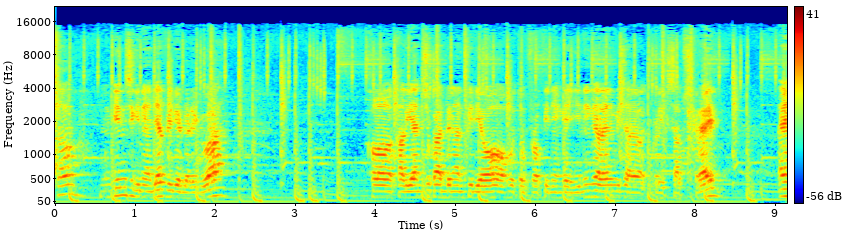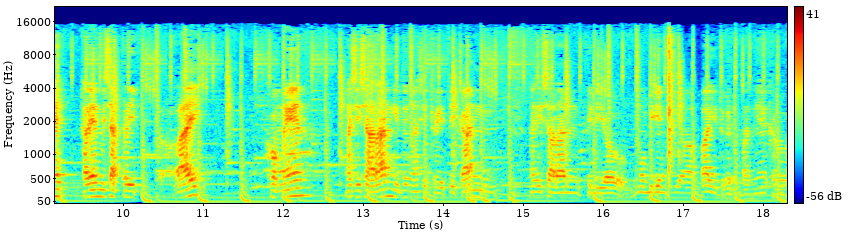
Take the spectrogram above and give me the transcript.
So mungkin segini aja video dari gua. Kalau kalian suka dengan video to profit yang kayak gini kalian bisa klik subscribe. Eh kalian bisa klik like komen ngasih saran gitu ngasih kritikan ngasih saran video mau bikin video apa gitu ke depannya kalau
